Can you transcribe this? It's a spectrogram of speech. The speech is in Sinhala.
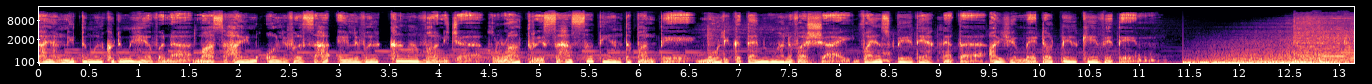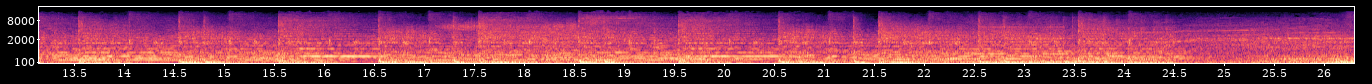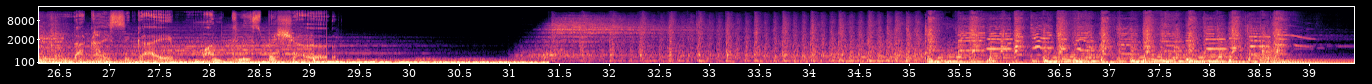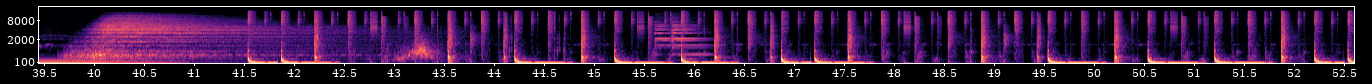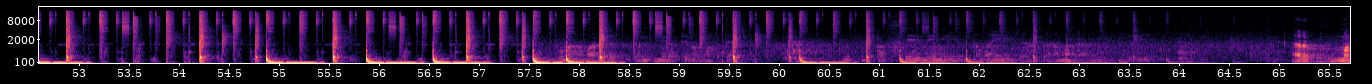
ගයන් නිතමල්කොට මෙහවන මාසහයින් ඔලිවල් සහ එලෙවල් කලාවානිජ රාත්‍රී සහ සතියන්ත පන්තේ. මූලික දැනුවන වශ්‍යයි වයස් පේදයක් නැත. අයමේ.ල්කේ වෙතින්. Dakai Monthly Special.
